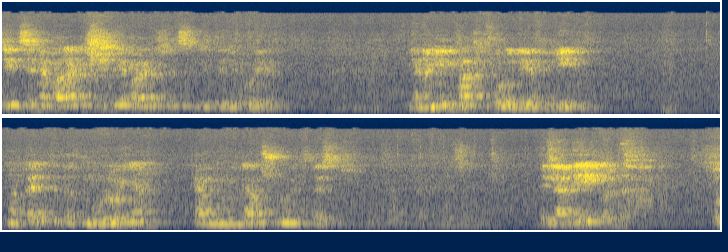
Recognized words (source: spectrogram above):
ζήτησε μια παράκριση και μια παράκριση ζήτησε και τη διαφορία. Για να μην υπάρχει φοροδιαφυγή, να παίρνετε τα τιμολόγια κανονικά του προμηθευτέ σα. Δηλαδή, το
